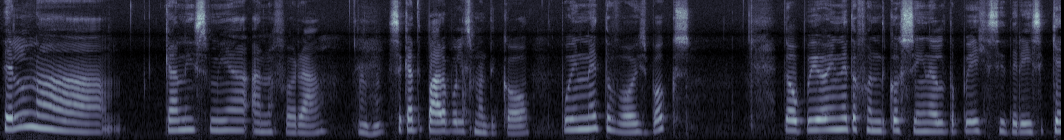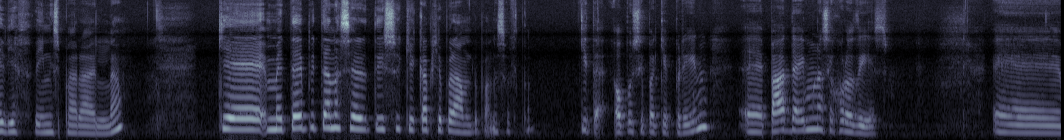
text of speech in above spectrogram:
Θέλω να κάνεις μία σε κάτι πάρα πολύ σημαντικό που είναι το voice box το οποίο είναι το φωνητικό σύνολο το οποίο έχεις ιδρύσει και διευθύνεις παράλληλα και μετέπειτα να σε ρωτήσω και κάποια πράγματα πάνω σε αυτό. Κοίτα, όπως είπα και πριν, ε, πάντα ήμουνα σε χοροδίες. Ε, ε,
